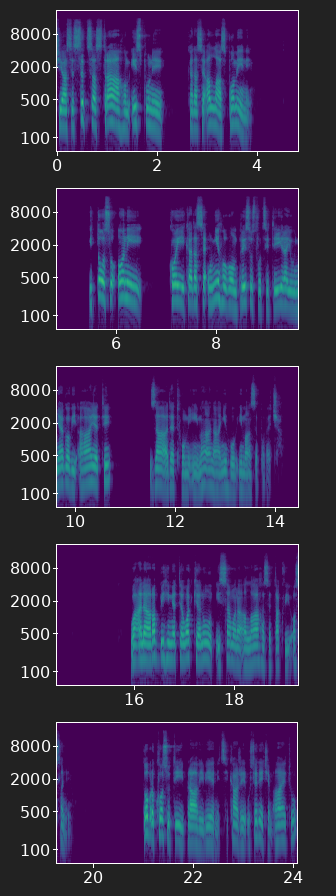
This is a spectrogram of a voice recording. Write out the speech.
čija se srca strahom ispune kada se Allah spomene. I to su oni koji kada se u njihovom prisustvu citiraju njegovi ajeti, zadethum imana, njihov iman se poveća. Wa ala rabbihim yatawakkalun i samo na Allaha se takvi oslanjaju. Dobro, ko su ti pravi vjernici? Kaže u sljedećem ajetu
